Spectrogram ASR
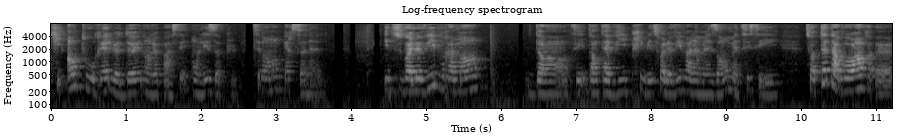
qui entouraient le deuil dans le passé, on les a plus. C'est vraiment personnel. Et tu vas le vivre vraiment dans, dans ta vie privée. Tu vas le vivre à la maison, mais tu vas peut-être avoir euh,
